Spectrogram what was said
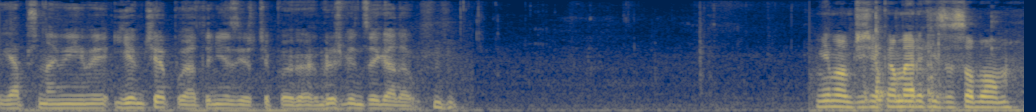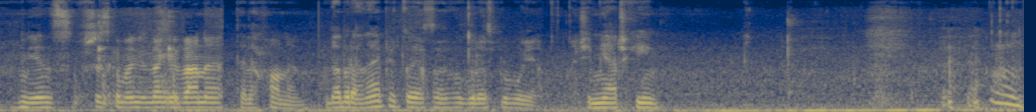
Ja przynajmniej jem ciepłe, a ty nie zjesz ciepłego, jak będziesz więcej gadał. Nie mam dzisiaj kamerki ze sobą, więc wszystko będzie nagrywane telefonem. Dobra, najpierw to ja sobie w ogóle spróbuję. Ziemniaczki. Mm.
